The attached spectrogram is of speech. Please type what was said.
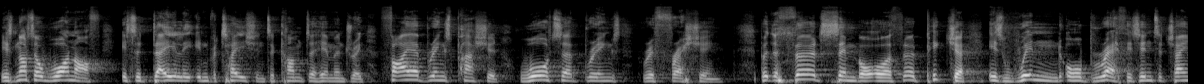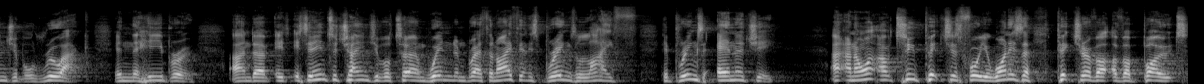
is not a one off, it's a daily invitation to come to him and drink. Fire brings passion, water brings refreshing. But the third symbol or a third picture is wind or breath. It's interchangeable, ruach in the Hebrew. And um, it, it's an interchangeable term, wind and breath. And I think this brings life, it brings energy. And I want I two pictures for you. One is a picture of a, of a boat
